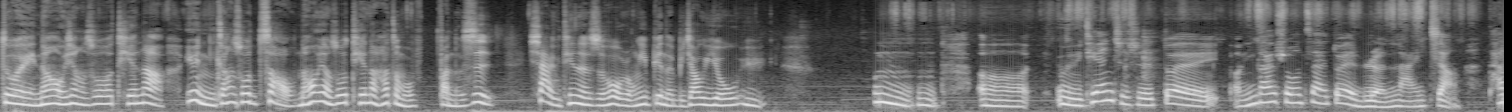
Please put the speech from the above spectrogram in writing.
对，然后我想说，天哪！因为你刚刚说燥，然后我想说，天哪，他怎么反而是下雨天的时候容易变得比较忧郁？嗯嗯，呃，雨天其实对呃，应该说在对人来讲，它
